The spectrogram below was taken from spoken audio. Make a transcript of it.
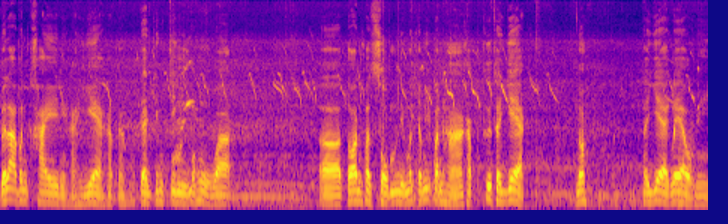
เวลาเป็นไข่นี่ค่ะแย่ครับนะแต่จริงๆบ่ฮู้ว่าเอ่อตอนผสมนี่มันจะมีปัญหาครับ คือถ้าแยกเนาะถ้าแยกแล้วนี่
